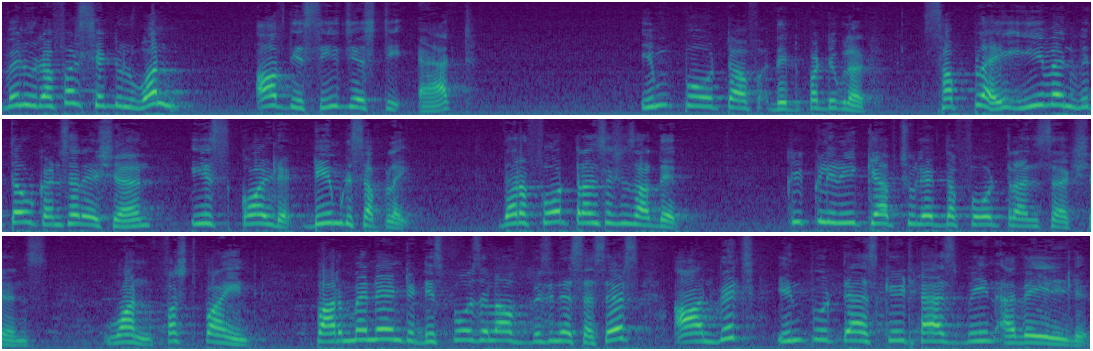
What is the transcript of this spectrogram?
When you refer Schedule 1 of the CGST Act, import of the particular supply even without consideration is called deemed supply. There are four transactions are there. Quickly recapitulate the four transactions. One, first point, permanent disposal of business assets on which input tax credit has been availed.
